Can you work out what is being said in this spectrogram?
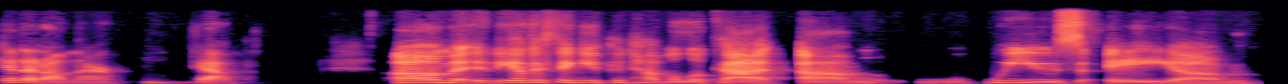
Get it on there. Yeah. Um, the other thing you can have a look at, um, we use a um,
